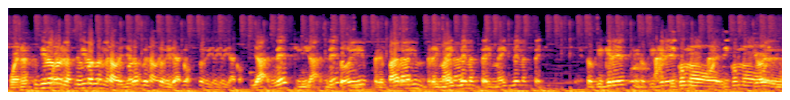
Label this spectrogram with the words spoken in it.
Bueno, esto tiene relación con los caballeros del Zodíaco. Ya, Netflix, Netflix prepara el remake de la remake de la serie. ¿Esto qué quiere decir? ¿Qué quiere así como, así como el,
